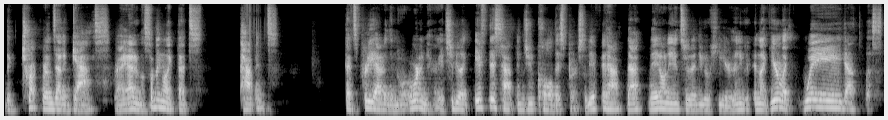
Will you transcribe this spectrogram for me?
the truck runs out of gas, right? I don't know, something like that happens. That's pretty out of the ordinary. It should be like, if this happens, you call this person. If it happens, that they don't answer, then you go here. Then you go, and like you're like way down the list.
